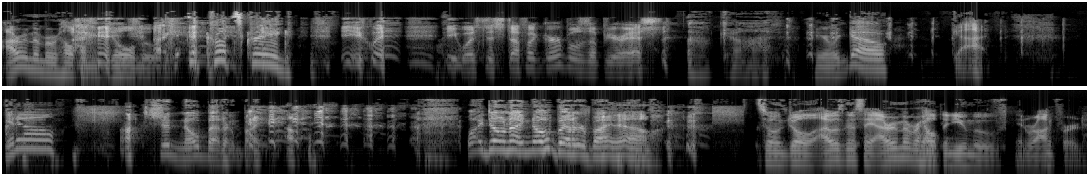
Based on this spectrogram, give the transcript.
I remember helping Joel move. Kutzkrieg. he, wa- he wants to stuff a Goebbels up your ass. Oh God, Here we go. God. You know, I should know better by now. Why don't I know better by now? so Joel, I was going to say, I remember Yo. helping you move in Rockford.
